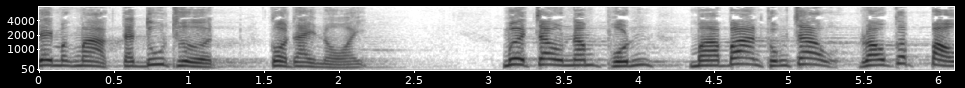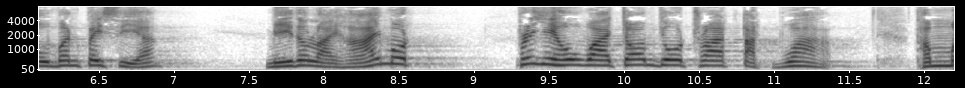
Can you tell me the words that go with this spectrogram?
ได้มาก ๆ แต่ดูเถิดก็ได้น้อย เมื่อเจ้านำผลมาบ้านของเจ้า เราก็เป่ามันไปเสีย มีเท่าไหร่หายหมด พระเยโฮวาจอมโยธาตัดว่าทำไม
